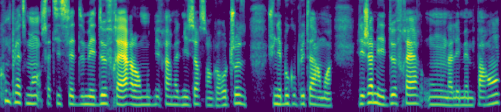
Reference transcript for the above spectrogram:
Complètement satisfaite de mes deux frères. Alors, mon demi-frère, ma demi-sœur, c'est encore autre chose. Je suis née beaucoup plus tard, moi. Déjà, mes deux frères, on a les mêmes parents.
